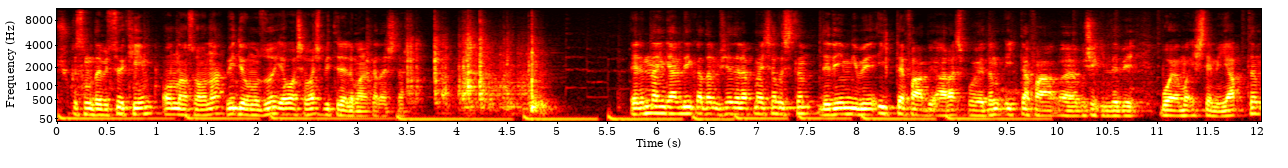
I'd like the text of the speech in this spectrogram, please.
Şu kısmı da bir sökeyim. Ondan sonra videomuzu yavaş yavaş bitirelim arkadaşlar. Elimden geldiği kadar bir şeyler yapmaya çalıştım. Dediğim gibi ilk defa bir araç boyadım. İlk defa e, bu şekilde bir boyama işlemi yaptım.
